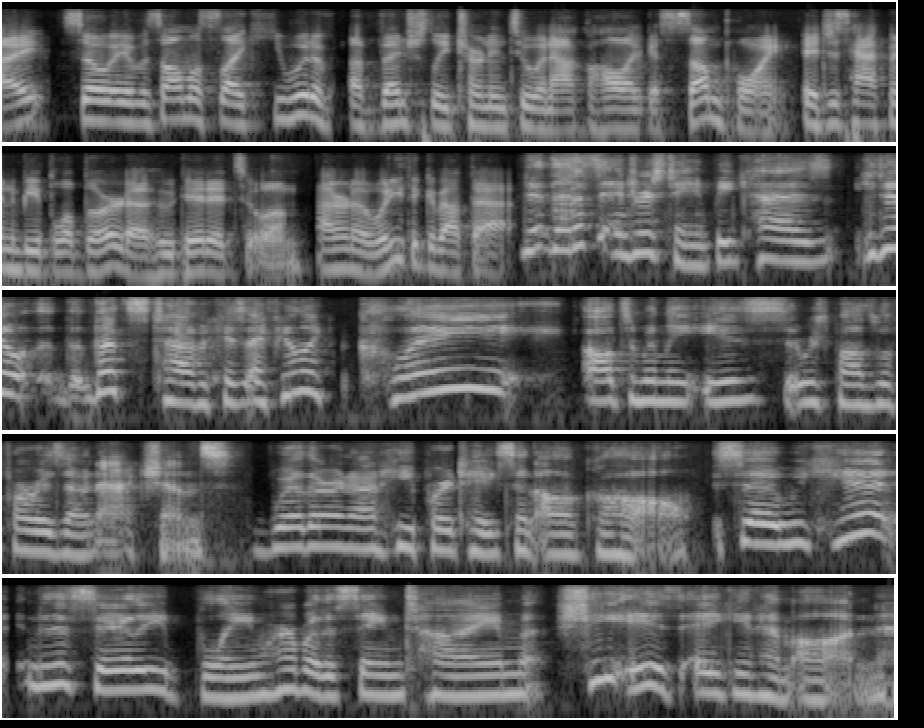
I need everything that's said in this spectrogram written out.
right? So it was almost like he would have eventually turned into an alcoholic at some point. It just happened to be Bloberta who did it to him. I don't know. What do you think about that? Yeah, that's interesting because you know th- that's tough because I feel like Clay ultimately is responsible for his own actions, whether or not he partakes in alcohol. So we can't necessarily blame her. By the same time, she is egging him on.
